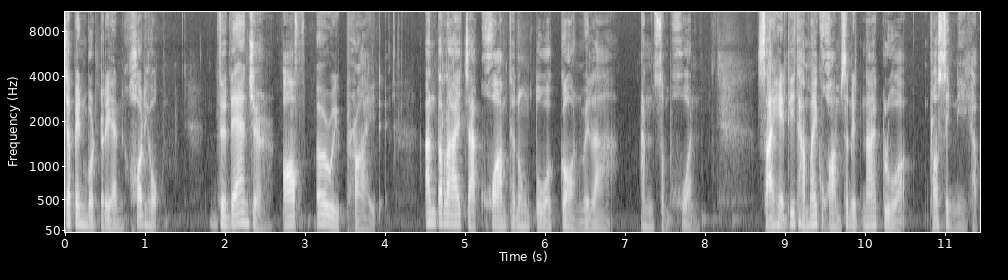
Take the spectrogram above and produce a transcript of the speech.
จะเป็นบทเรียนข้อที่ 6 the danger of early pride อันตรายจากความทะนงตัวก่อนเวลาอันสมควร สาเหตุที่ทำให้ความสำเร็จน่ากลัว เพราะสิ่งนี้ครับ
